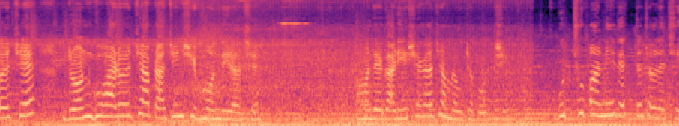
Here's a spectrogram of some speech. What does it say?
রয়েছে দ্রোণ গুহা রয়েছে আর প্রাচীন শিব মন্দির আছে। আমাদের গাড়ি এসে গেছে আমরা উঠে পড়ছি। গুচ্ছু পানি দেখতে চলেছি।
